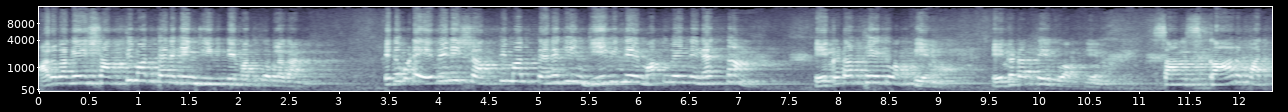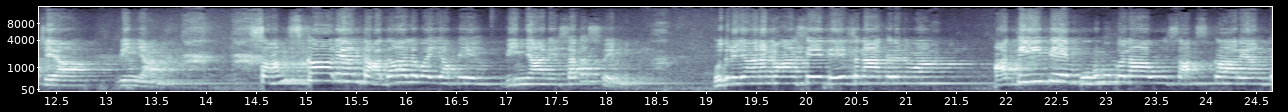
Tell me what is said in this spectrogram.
අර වගේ ශක්තිමත් තැනකින් ජීවිතේ මතු කරලා ගන්න. එතකොට එවැනි ශක්තිමත් තැනකින් ජීවිතේ මතුවෙන්නේ නැත්නම් ඒකටත් හේතුවක් තියෙනවා. ඒකටත් හේතුවක් තියෙනවා. සංස්කාර පත්‍ය විඥාන. සංස්කාරයන්ට අදාළවයි අපේ විඥානය සකස් වෙන්නේ. බුදුරජාණන් වහන්සේ දේශනා කරනවා අතීතේ පුහුණු කළා වූ සංස්කාරයන්ට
